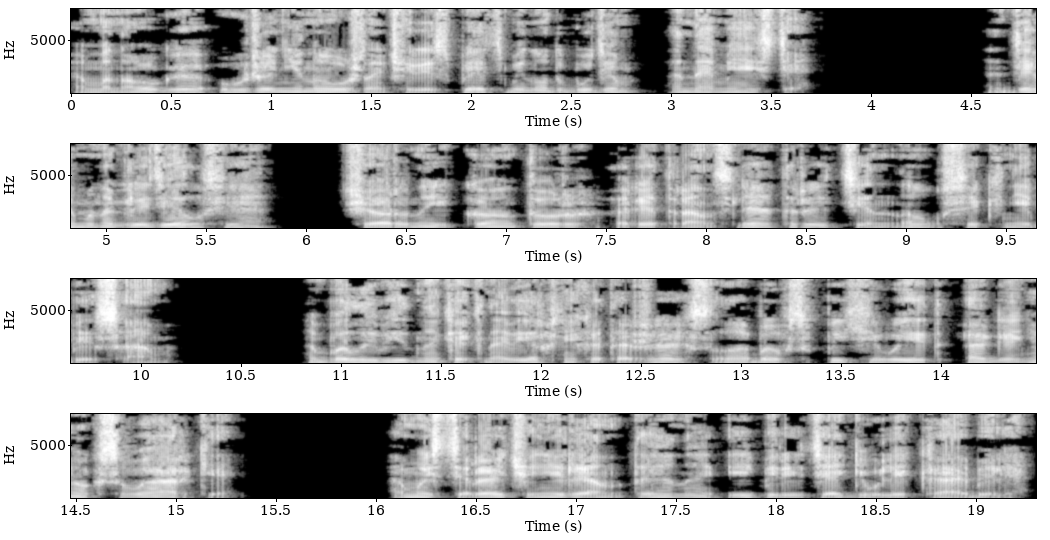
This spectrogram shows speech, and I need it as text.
«Много уже не нужно, через пять минут будем на месте». Демон огляделся, Черный контур ретранслятора тянулся к небесам. Было видно, как на верхних этажах слабо вспыхивает огонек сварки. Мастера чинили антенны и перетягивали кабели.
